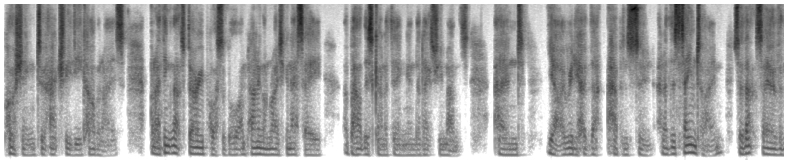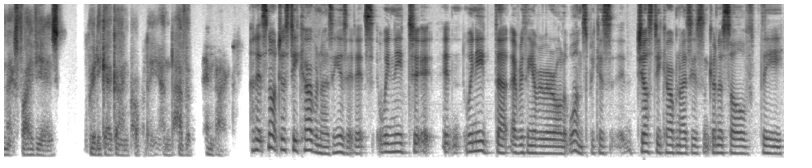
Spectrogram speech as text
pushing to actually decarbonize. And I think that's very possible. I'm planning on writing an essay about this kind of thing in the next few months. And yeah, I really hope that happens soon. And at the same time, so that say over the next five years, really get going properly and have an impact. And it's not just decarbonising, is it? It's we need to it, it, we need that everything everywhere all at once because just decarbonising isn't going to solve the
